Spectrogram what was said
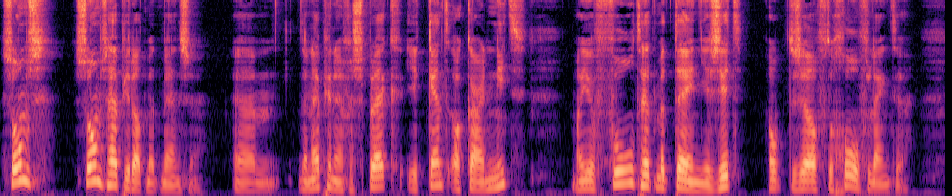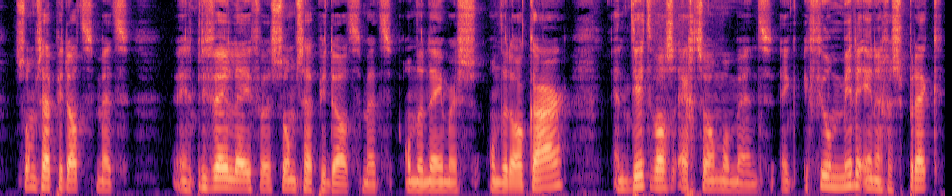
Soms, soms heb je dat met mensen. Um, dan heb je een gesprek, je kent elkaar niet, maar je voelt het meteen. Je zit op dezelfde golflengte. Soms heb je dat met in het privéleven, soms heb je dat met ondernemers onder elkaar. En dit was echt zo'n moment. Ik, ik viel midden in een gesprek.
